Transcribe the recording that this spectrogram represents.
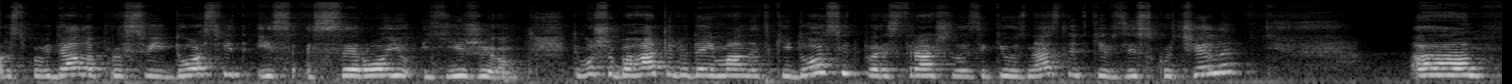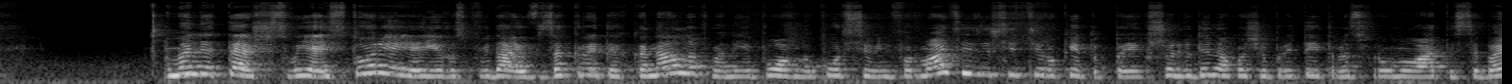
розповідала про свій досвід із сирою їжею. Тому що багато людей мали такий досвід, перестрашились якихось наслідків, зіскочили. У мене теж своя історія, я її розповідаю в закритих каналах. В мене є повно курсів інформації за всі ці роки. Тобто, якщо людина хоче прийти і трансформувати себе,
